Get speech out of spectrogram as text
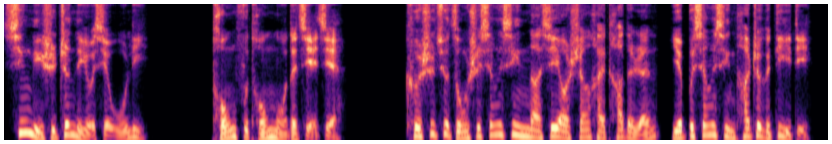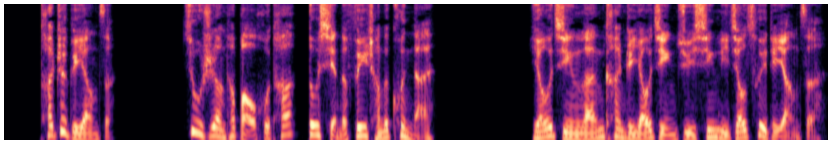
心里是真的有些无力。同父同母的姐姐，可是却总是相信那些要伤害他的人，也不相信他这个弟弟，他这个样子。就是让他保护他，都显得非常的困难。姚锦兰看着姚景巨心力交瘁的样子，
